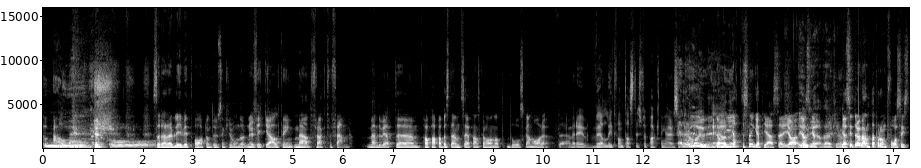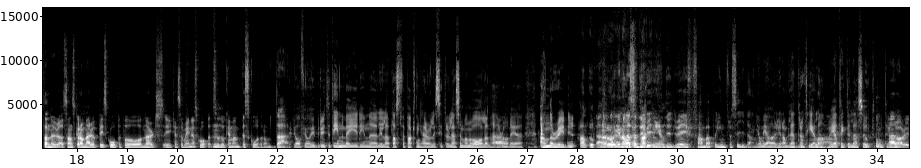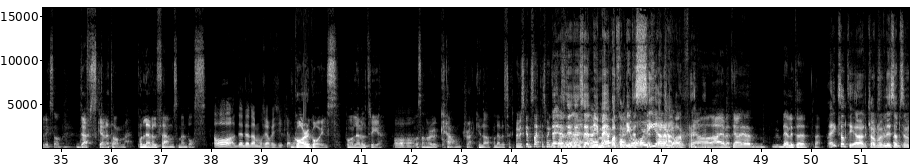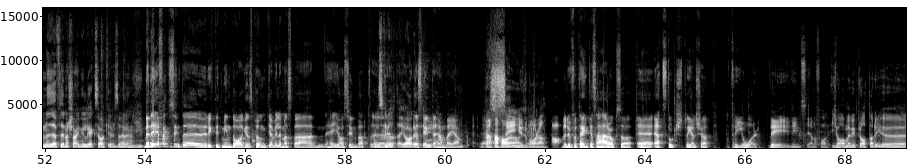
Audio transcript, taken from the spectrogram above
Så det hade blivit 18 000 kronor. Nu fick jag allting med frakt för fem. Men du vet, eh, har pappa bestämt sig att han ska ha något, då ska han ha det. Men det är väldigt fantastisk förpackning här. Sitter Eller hur? De är jättesnygga pjäser. Jag, jag, ska, ja, verkligen. jag sitter och väntar på de två sista nu då. Sen ska de här upp i skåpet på Nerds i Castlevania-skåpet. Så då kan man beskåda dem där. Ja, för jag har ju brutit in mig i din eh, lilla plastförpackning här och sitter och läser manualen här. Och det är. Han öppnar Men alltså, du, originalförpackningen. du, du är ju för fan bara på introsidan. Ja, men jag har redan bläddrat hela. Men jag tänkte läsa upp någonting. Här har du liksom Death Skeleton på level 5 som en boss. Ja, det, det där måste jag få kika. Alltså. Gargoyles på level 3. Och sen har du Count Dracula på level 6. Men vi ska inte snacka så mycket. Nej, det, det, det, det, ni är med på att folk inte ser det här va? Ja, nej, jag vet. Jag, jag blev lite... Så här. Jag är exalterad. Klart man vill visa upp sina nya fina shiny leksaker. Så är det. Men det är faktiskt inte riktigt min dagens punkt. Jag ville mest bara, hej jag har syndat. vill skryta. Ja, det det ska inte hända igen. Det säger du bara. Ja, men du får tänka så här också. Eh, ett stort spelköp på tre år. Det är, det är inte så jävla farligt. Ja, men vi pratade ju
